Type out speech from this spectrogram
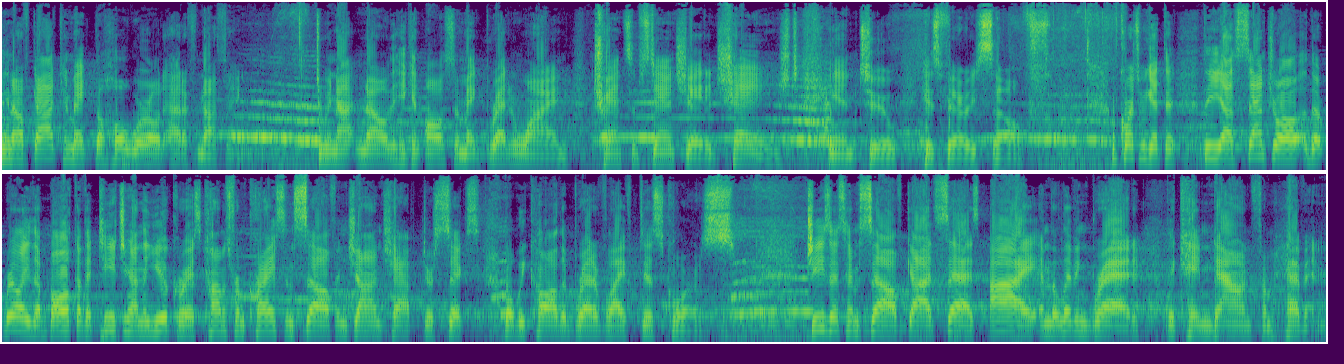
You know, if God can make the whole world out of nothing, do we not know that he can also make bread and wine transubstantiated, changed into his very self? Of course, we get the, the uh, central, the, really the bulk of the teaching on the Eucharist comes from Christ himself in John chapter 6, what we call the bread of life discourse. Jesus himself, God says, I am the living bread that came down from heaven.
